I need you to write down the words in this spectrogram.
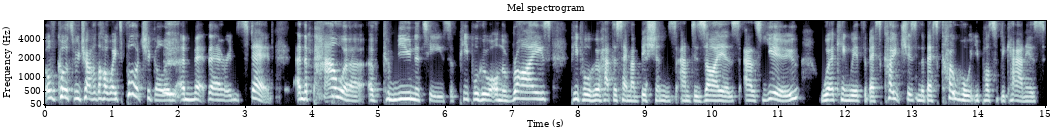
of course, we traveled the whole way to Portugal and, and met there instead. And the power of communities, of people who are on the rise, people who have the same ambitions and desires as you, working with the best coaches and the best cohort you possibly can, is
